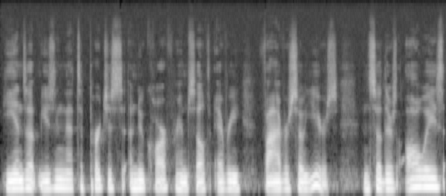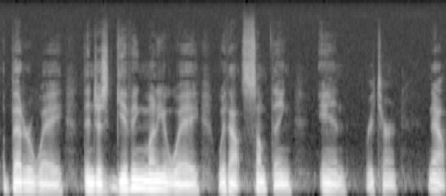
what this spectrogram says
he ends up using that to purchase a new car for himself every five or so years. And so, there's always a better way than just giving money away without something in return. Now,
